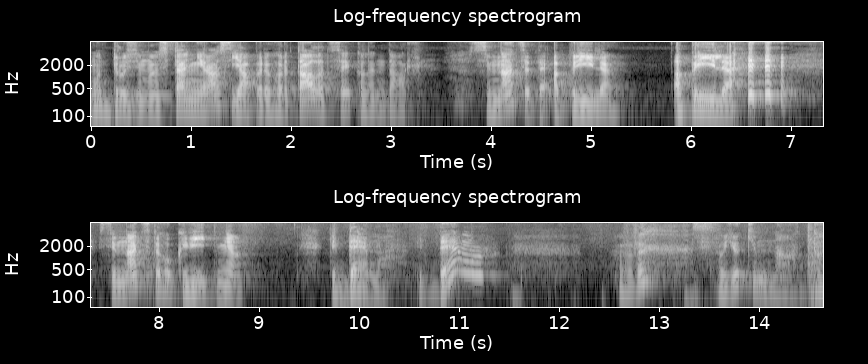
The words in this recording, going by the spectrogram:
От, друзі, мій останній раз я перегортала цей календар. 17 апреля. Апреля. 17 квітня. Підемо. Підемо в свою кімнату.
